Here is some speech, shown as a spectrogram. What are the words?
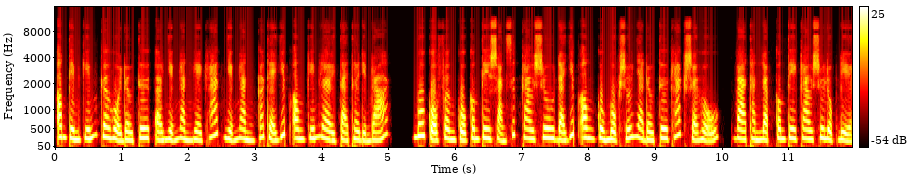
ông tìm kiếm cơ hội đầu tư ở những ngành nghề khác những ngành có thể giúp ông kiếm lời tại thời điểm đó. Mua cổ phần của công ty sản xuất cao su đã giúp ông cùng một số nhà đầu tư khác sở hữu và thành lập công ty cao su lục địa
